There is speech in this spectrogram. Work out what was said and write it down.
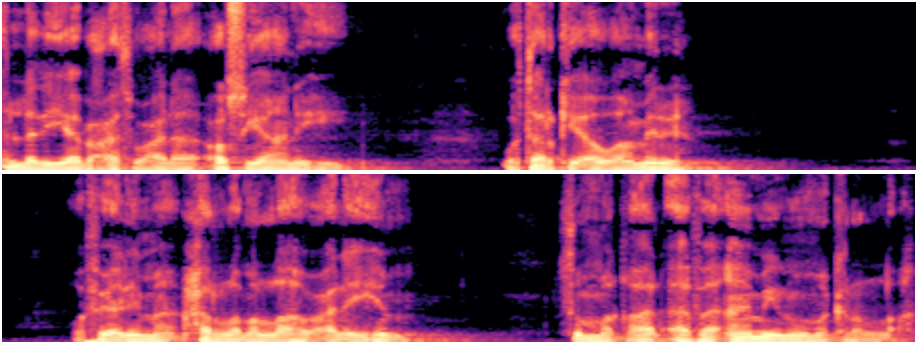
الذي يبعث على عصيانه وترك أوامره وفعل ما حرم الله عليهم. ثم قال أفآمنوا مكر الله؟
